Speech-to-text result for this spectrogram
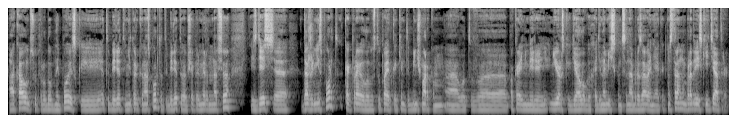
аккаунт, супер удобный поиск. И это билеты не только на спорт, это билеты вообще примерно на все. И здесь э, даже не спорт, как правило, выступает каким-то бенчмарком э, вот в, по крайней мере, нью-йоркских диалогах о динамическом ценообразовании, а, как ни странно, бродвейские театры.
